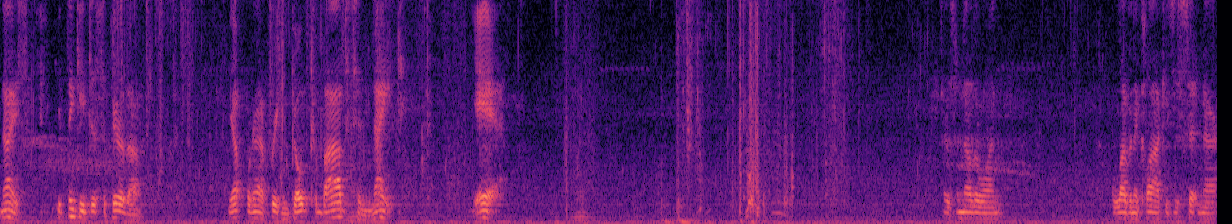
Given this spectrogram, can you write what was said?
Nice. You'd think he'd disappear though. Yep, we're gonna have freaking goat kebabs tonight. Yeah. There's another one. 11 o'clock, he's just sitting there.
